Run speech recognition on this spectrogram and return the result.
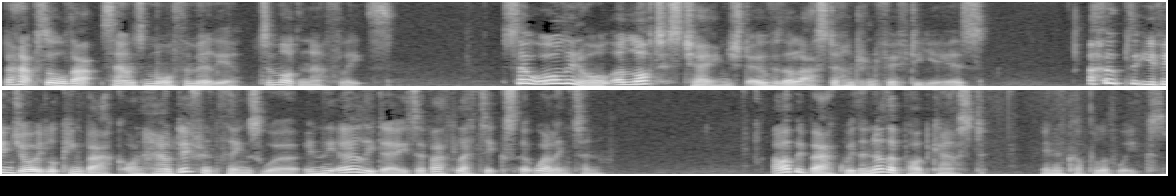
Perhaps all that sounds more familiar to modern athletes. So, all in all, a lot has changed over the last 150 years. I hope that you've enjoyed looking back on how different things were in the early days of athletics at Wellington. I'll be back with another podcast in a couple of weeks.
